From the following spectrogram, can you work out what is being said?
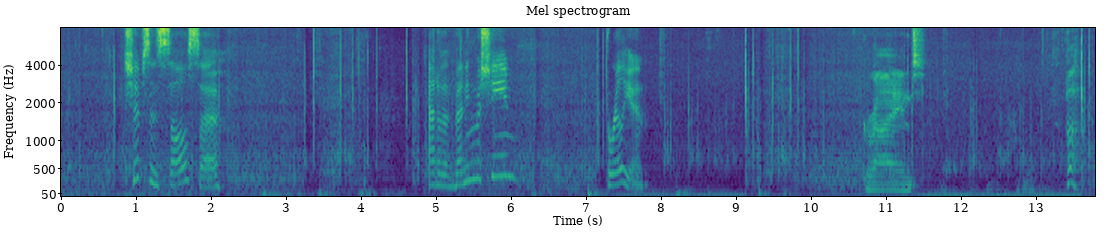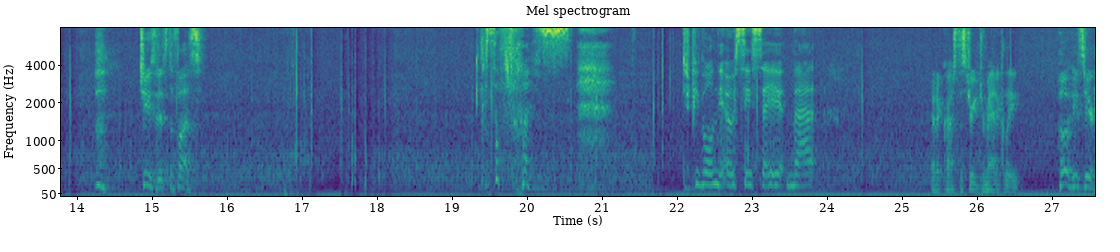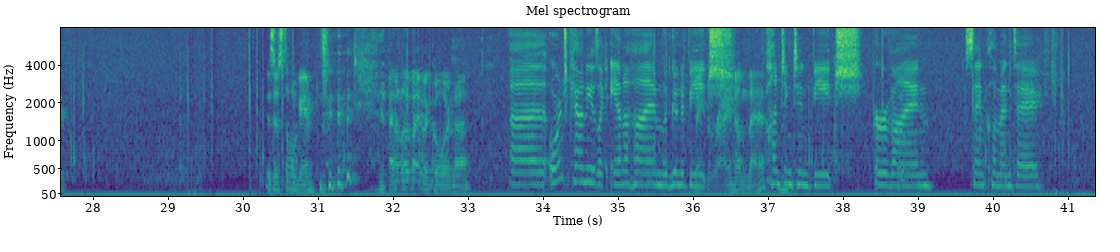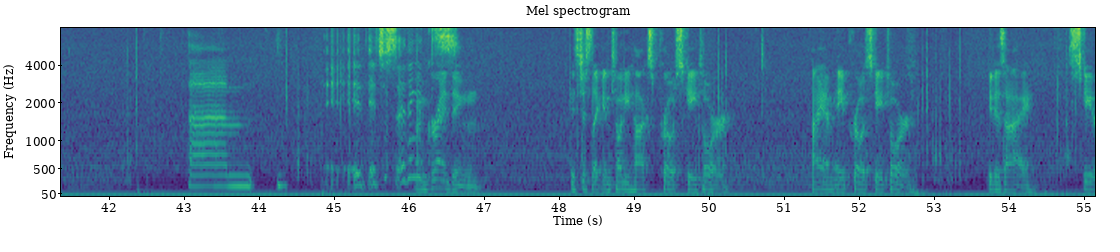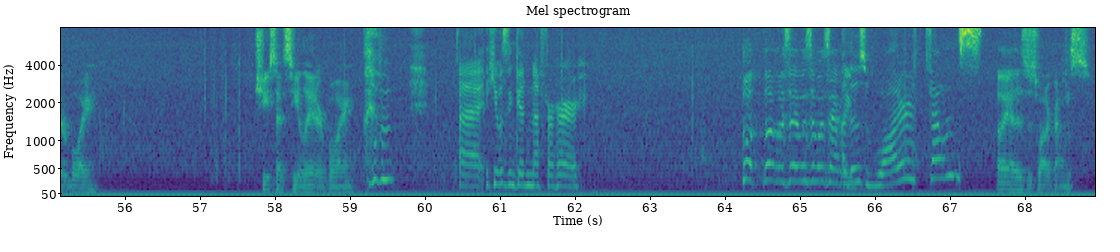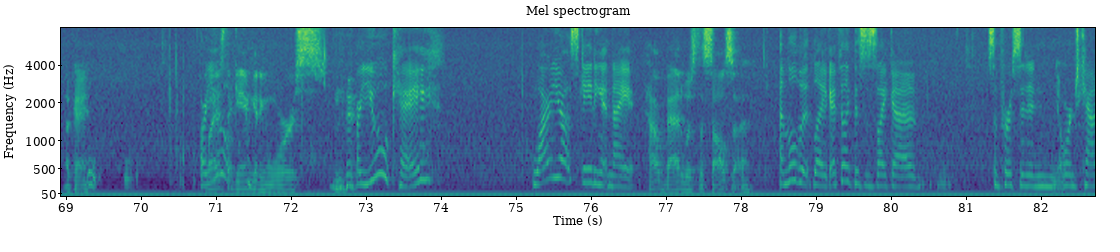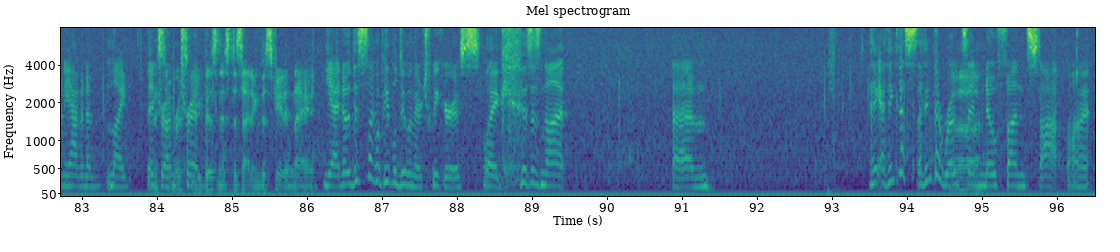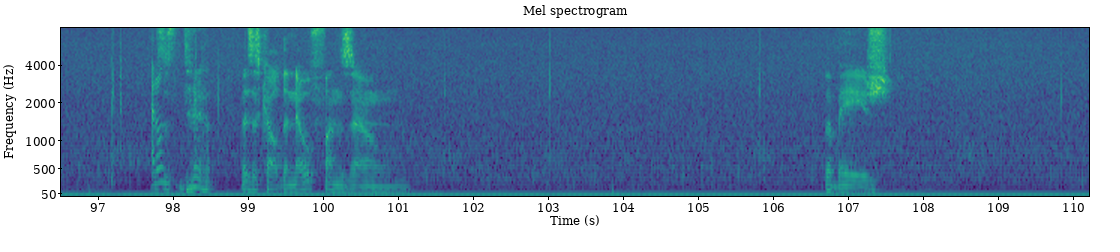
chips and salsa. Out of a vending machine. Brilliant. Grind. Huh. Jesus, it's the fuzz. It's a fuzz. Do people in the OC say that? And across the street dramatically. Oh, he's here. Is this the whole game? I don't know if I have a goal or not. Uh, Orange County is like Anaheim, Laguna Beach, grind on that? Huntington Beach, Irvine, San Clemente. Um, it, it's just I think I'm it's, grinding. It's just like in Tony Hawk's Pro Skater. I am a pro skater. It is I, Skater Boy. She said, "See you later, boy." Uh, he wasn't good enough for her. Oh, oh, what is that? What's, what's Are those water fountains? Oh yeah, this is water fountains. Okay. Are Why you is the game getting worse? are you okay? Why are you out skating at night? How bad was the salsa? I'm a little bit like I feel like this is like a some person in Orange County having a like a some drug risky trip. business deciding to skate at night. Yeah, no, this is like what people do when they're tweakers. Like this is not. Um. I think I think that's I think the road Uh. said no fun stop on it. I don't. This is, this is called the no fun zone. The beige.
